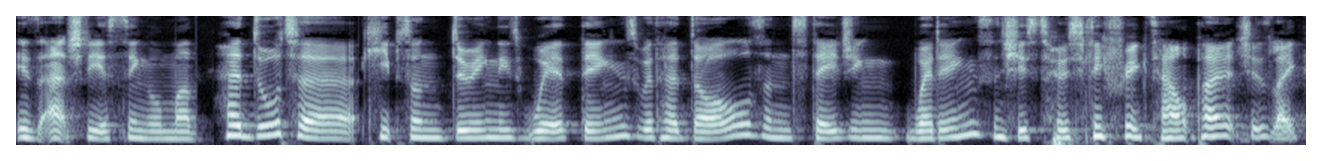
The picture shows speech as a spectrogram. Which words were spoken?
is actually a single mother. Her daughter keeps on doing these weird things with her dolls and staging weddings, and she's totally freaked out by it. She's like,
